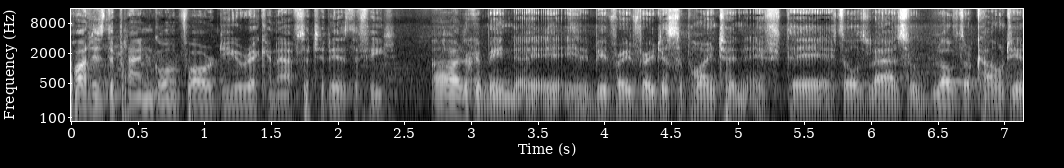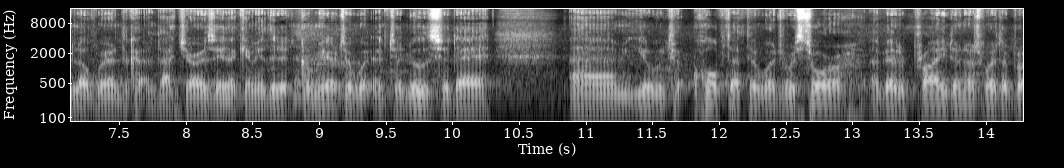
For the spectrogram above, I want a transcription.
what is the plan going forward do you reckon after today's defeat? Oh look I mean it'd be very very disappointing if they if those lads who love their county and love wearing the, that jersey like I mean they didn't come here to, to lose today. Um, you would hope that they would restore a bit of pride in it with a,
